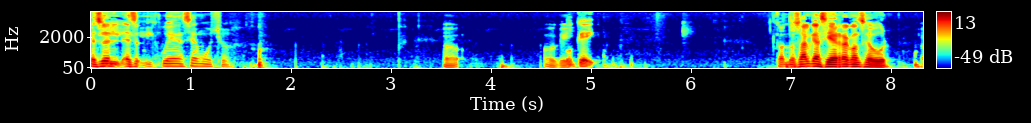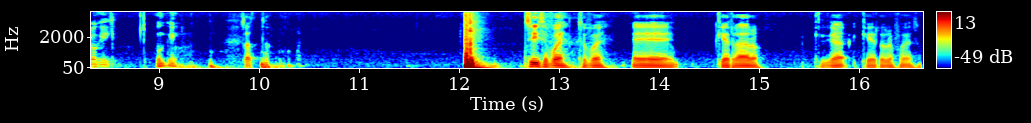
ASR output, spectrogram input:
Eso y, es, eso- y cuídense mucho. Oh, ok. ok. Cuando salga, cierra con seguro. Ok. Ok. Exacto. Sí, se fue, se fue. Eh, qué raro. Qué, qué raro fue eso.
